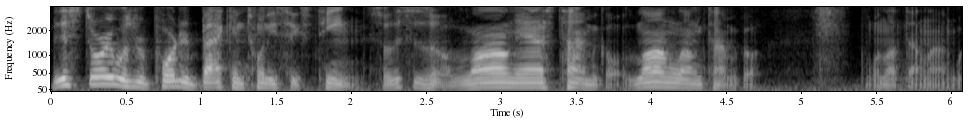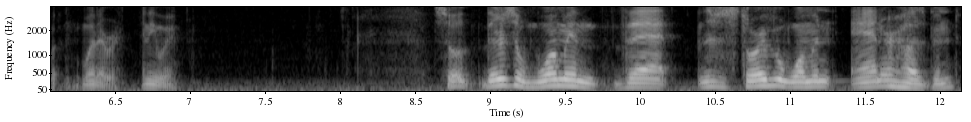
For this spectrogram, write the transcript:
this story was reported back in 2016. So this is a long ass time ago, long long time ago. Well, not that long, but whatever. Anyway, so there's a woman that there's a story of a woman and her husband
